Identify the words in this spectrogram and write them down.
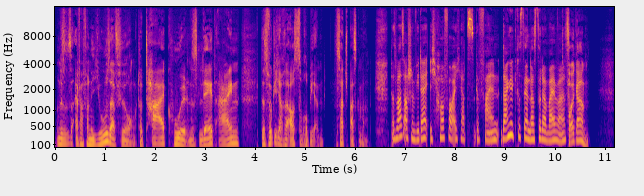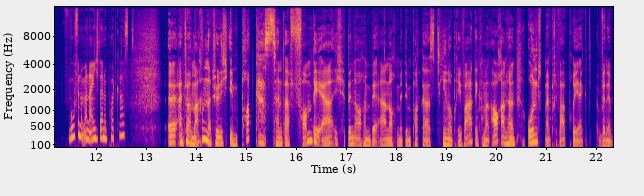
und es ist einfach von der Userführung total cool und es lädt ein, das wirklich auch auszuprobieren. Das hat Spaß gemacht. Das war's auch schon wieder. Ich hoffe, euch hat's gefallen. Danke, Christian, dass du dabei warst. Voll gern. Wo findet man eigentlich deine Podcasts? Äh, einfach machen, natürlich im Podcast Center vom BR. Ich bin auch im BR noch mit dem Podcast Hino Privat, den kann man auch anhören. Und mein Privatprojekt, wenn ihr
